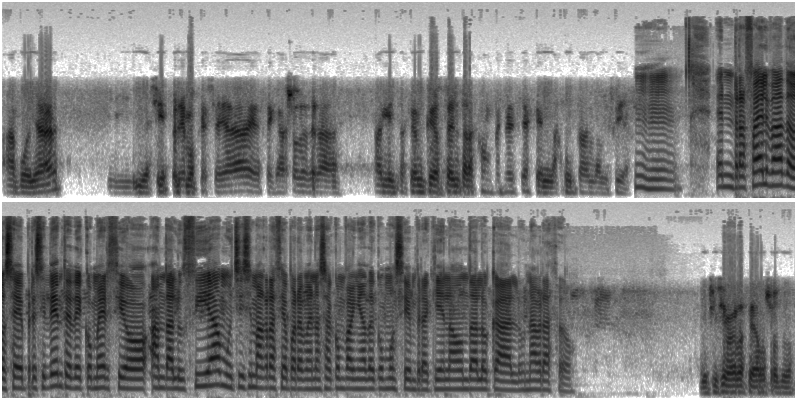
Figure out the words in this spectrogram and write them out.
apoyar y, así esperemos que sea, en este caso, desde la administración que ostenta las competencias, que es la Junta de Andalucía. Rafael Vados, eh, presidente de Comercio Andalucía, muchísimas gracias por habernos acompañado como siempre aquí en la onda local. Un abrazo. Muchísimas gracias a vosotros.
